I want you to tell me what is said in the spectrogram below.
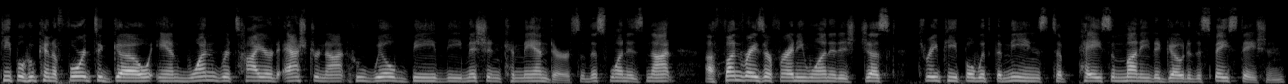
people who can afford to go, and one retired astronaut who will be the mission commander. So, this one is not a fundraiser for anyone, it is just three people with the means to pay some money to go to the space station.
